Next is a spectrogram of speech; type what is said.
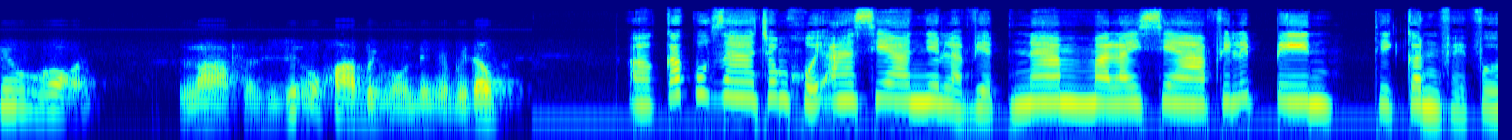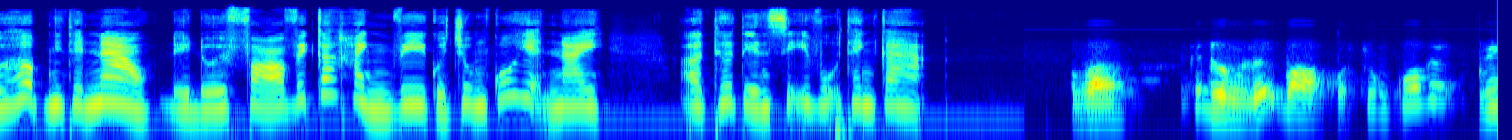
kêu gọi là phải giữ hòa bình ổn định ở Biển Đông. Ở các quốc gia trong khối ASEAN như là Việt Nam, Malaysia, Philippines thì cần phải phối hợp như thế nào để đối phó với các hành vi của Trung Quốc hiện nay? À, thưa tiến sĩ Vũ Thanh Ca. Vâng, cái đường lưỡi bò của Trung Quốc ấy, vi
